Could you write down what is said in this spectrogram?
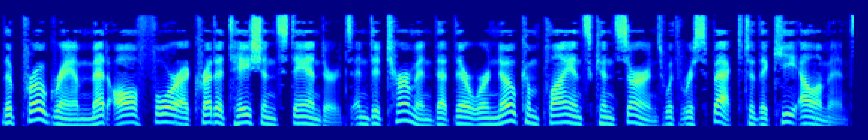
The program met all four accreditation standards and determined that there were no compliance concerns with respect to the key elements.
